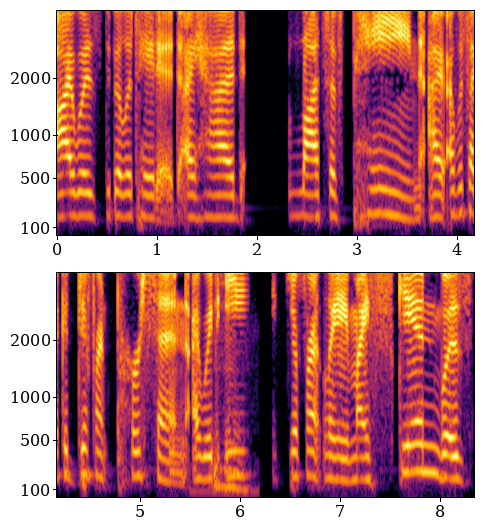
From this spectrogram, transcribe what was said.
I was debilitated. I had lots of pain. I, I was like a different person. I would mm-hmm. eat differently. My skin was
